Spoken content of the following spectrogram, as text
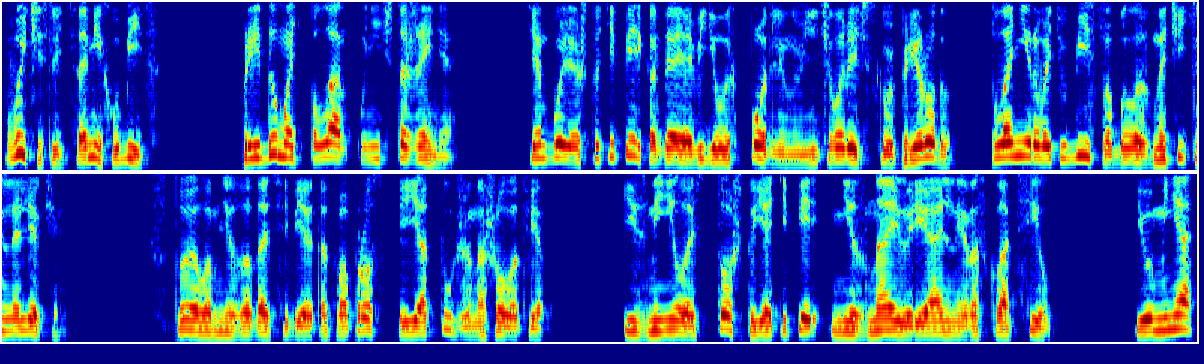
Вычислить самих убийц. Придумать план уничтожения. Тем более, что теперь, когда я видел их подлинную нечеловеческую природу, Планировать убийство было значительно легче. Стоило мне задать себе этот вопрос, и я тут же нашел ответ. Изменилось то, что я теперь не знаю реальный расклад сил, и у меня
